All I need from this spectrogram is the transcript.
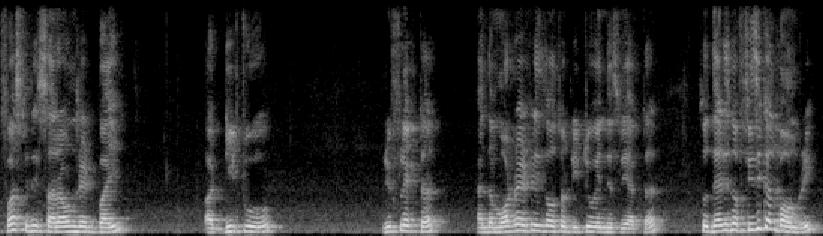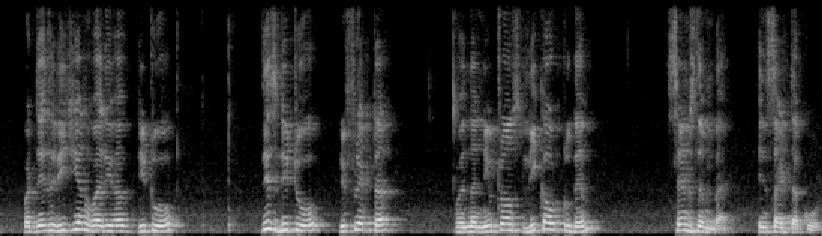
first it is surrounded by a D2O reflector and the moderator is also D2O in this reactor. So there is no physical boundary but there is a region where you have D2O. This D2O reflector when the neutrons leak out to them sends them back inside the core.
